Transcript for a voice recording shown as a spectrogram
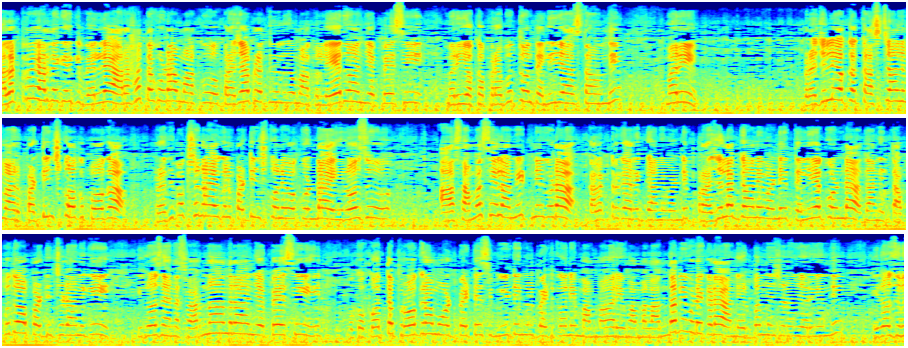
కలెక్టర్ గారి దగ్గరికి వెళ్ళే అర్హత కూడా మాకు ప్రజాప్రతినిధులుగా మాకు లేదు అని చెప్పేసి మరి యొక్క ప్రభుత్వం తెలియజేస్తా ఉంది. మరి ప్రజల యొక్క కష్టాలను వారు పట్టించుకోకపోగా ప్రతిపక్ష నాయకులు పట్టించుకోనివ్వకుండా ఈరోజు ఆ సమస్యలన్నింటినీ కూడా కలెక్టర్ గారికి కానివ్వండి ప్రజలకు కానివ్వండి తెలియకుండా దాన్ని తప్పుదో పట్టించడానికి ఈరోజు ఆయన స్వర్ణాంధ్ర అని చెప్పేసి ఒక కొత్త ప్రోగ్రామ్ ఒకటి పెట్టేసి మీటింగులు పెట్టుకుని మరి మమ్మల్ని అందరినీ కూడా ఇక్కడ నిర్బంధించడం జరిగింది. ఈరోజు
